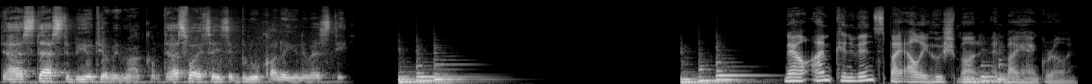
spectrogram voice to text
That's that's the beauty of it, Malcolm. That's why I say it's a blue collar university. Now, I'm convinced by Ali Houshmand and by Hank Rowan.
